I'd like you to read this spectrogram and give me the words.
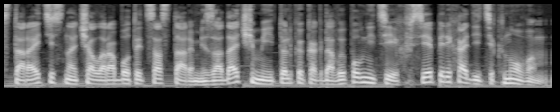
Старайтесь сначала работать со старыми задачами, и только когда выполните их все, переходите к новым.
